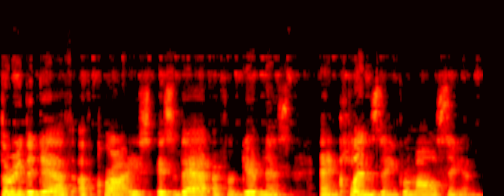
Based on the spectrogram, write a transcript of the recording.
through the death of Christ is that of forgiveness and cleansing from all sin.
